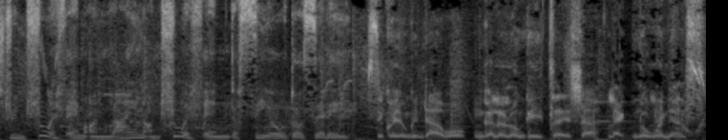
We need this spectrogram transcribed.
Stream True FM online on truefm.co.za. sikho yonke indawo ngalo lonke ixesha like no one else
